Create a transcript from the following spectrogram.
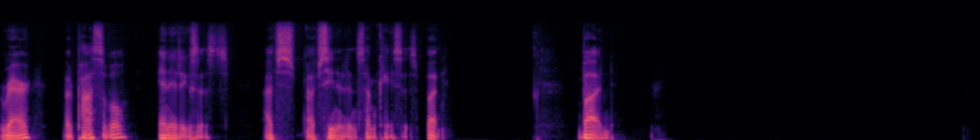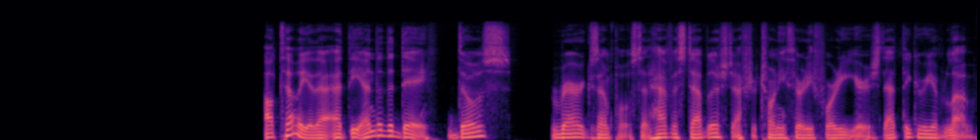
Rare but possible and it exists. I've s- i've seen it in some cases but but I'll tell you that at the end of the day, those rare examples that have established after 20, 30, 40 years that degree of love,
